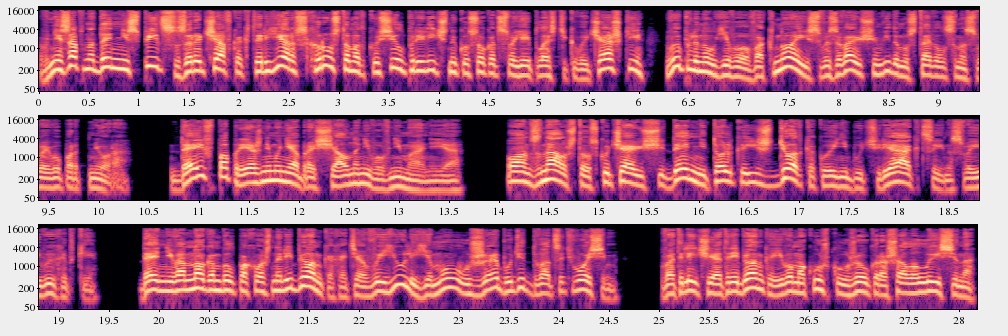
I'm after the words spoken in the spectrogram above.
Внезапно Дэнни Спиц, зарычав как терьер, с хрустом откусил приличный кусок от своей пластиковой чашки, выплюнул его в окно и с вызывающим видом уставился на своего партнера. Дэйв по-прежнему не обращал на него внимания. Он знал, что скучающий Дэнни только и ждет какой-нибудь реакции на свои выходки. Дэнни во многом был похож на ребенка, хотя в июле ему уже будет 28. В отличие от ребенка, его макушку уже украшала лысина,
